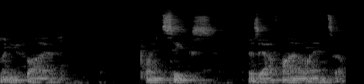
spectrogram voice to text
25.6 as our final answer.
